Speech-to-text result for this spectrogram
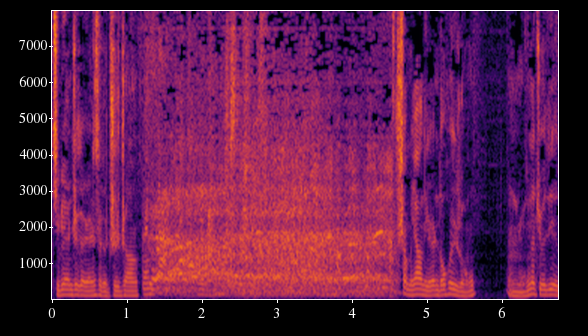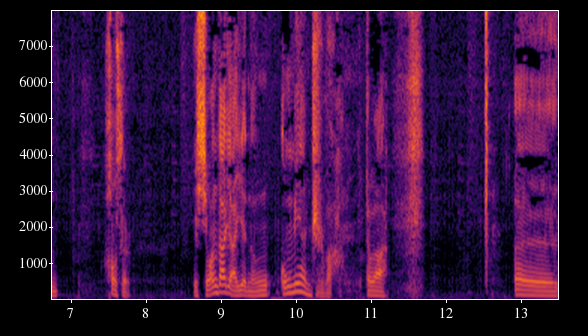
即便这个人是个智障，什么样的人都会容。嗯，我觉得好事儿。也希望大家也能共勉之吧，对吧？呃，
